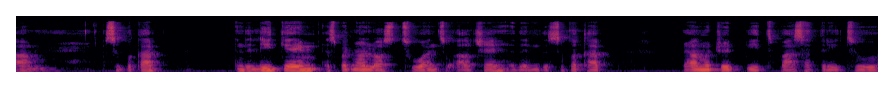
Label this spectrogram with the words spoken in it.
um, Super Cup. In the league game, Espanyol lost 2 1 to Elche. and then in the Super Cup, Real Madrid beat Barca 3 2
